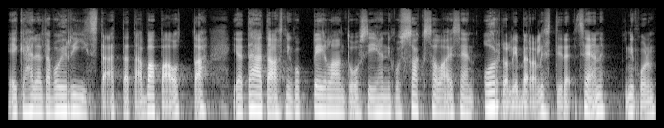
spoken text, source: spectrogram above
eikä häneltä voi riistää tätä vapautta. Ja tämä taas niin kuin peilaantuu siihen niin kuin saksalaiseen ordoliberalistiseen niin kuin,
